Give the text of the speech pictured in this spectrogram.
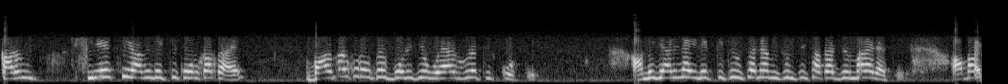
কারণ সিএসসি আমি দেখছি কলকাতায়, বারবার করে ওদের বলি যে ওয়্যারগুলো ঠিক করতে। আমি জানি না ইলেকট্রিকিউশনে আমি শুনছি সাত আটজন মারা গেছে। আমার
